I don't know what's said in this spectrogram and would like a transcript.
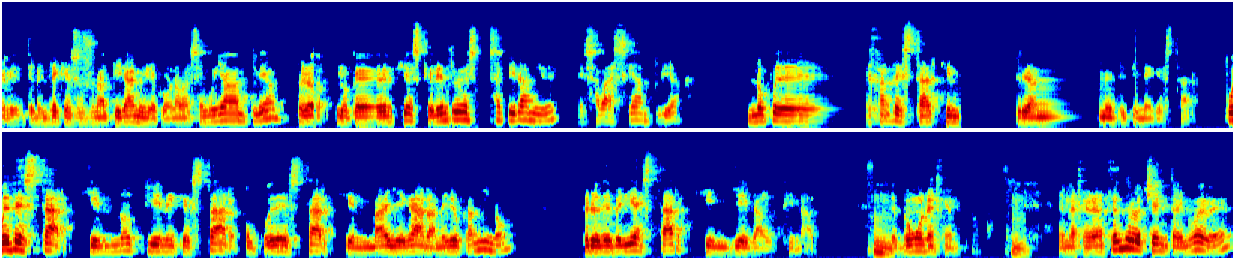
Evidentemente que eso es una pirámide con una base muy amplia, pero lo que decía es que dentro de esa pirámide, esa base amplia, no puede dejar de estar quien realmente tiene que estar. Puede estar quien no tiene que estar o puede estar quien va a llegar a medio camino, pero debería estar quien llega al final. Hmm. Te pongo un ejemplo. Hmm. En la generación del 89,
